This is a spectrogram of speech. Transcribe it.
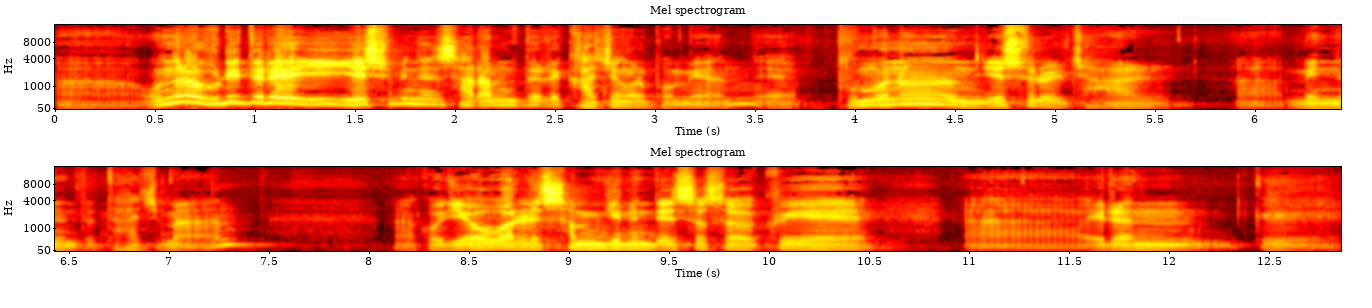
아, 오늘날 우리들의 이 예수 믿는 사람들의 가정을 보면 예, 부모는 예수를 잘 아, 믿는 듯 하지만 아, 곧 여호와를 섬기는 데 있어서 그의 이런 그이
